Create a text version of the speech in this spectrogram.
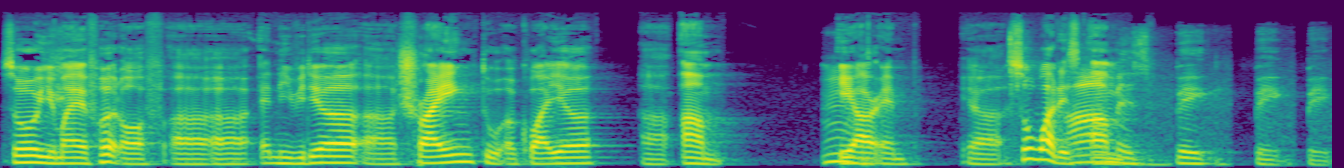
So you might have heard of uh, uh, NVIDIA uh, trying to acquire uh, ARM, ARM. Yeah. So what is ARM ARM? is big, big, big.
